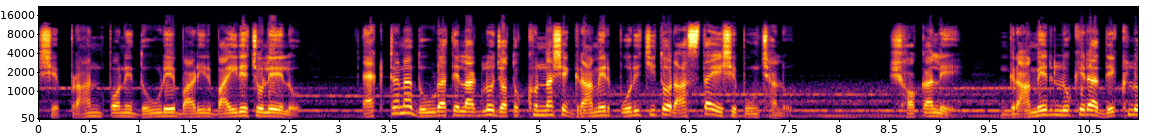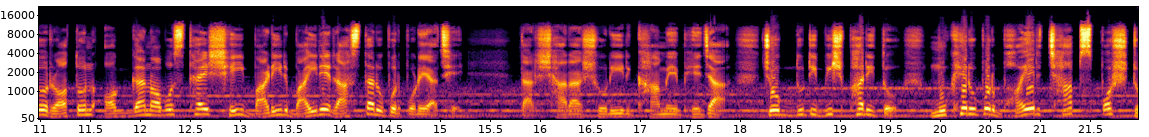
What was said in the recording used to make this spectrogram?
সে প্রাণপণে দৌড়ে বাড়ির বাইরে চলে এলো। একটানা দৌড়াতে লাগল যতক্ষণ না সে গ্রামের পরিচিত রাস্তায় এসে পৌঁছালো। সকালে গ্রামের লোকেরা দেখল রতন অজ্ঞান অবস্থায় সেই বাড়ির বাইরে রাস্তার উপর পড়ে আছে। তার সারা শরীর ঘামে ভেজা, চোখ দুটি বিস্ফারিত, মুখের উপর ভয়ের ছাপ স্পষ্ট।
